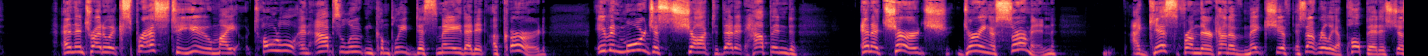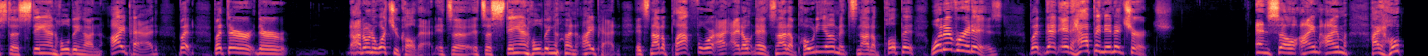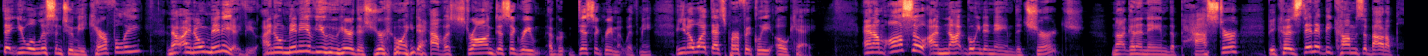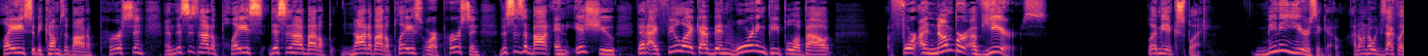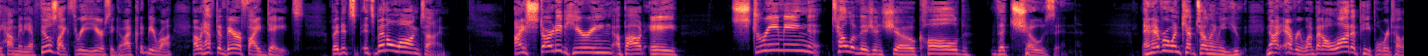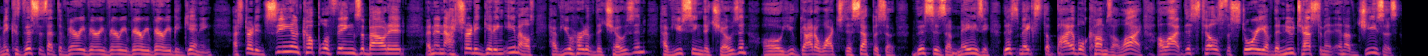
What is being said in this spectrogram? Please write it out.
and then try to express to you my total and absolute and complete dismay that it occurred. Even more just shocked that it happened in a church during a sermon. I guess from their kind of makeshift, it's not really a pulpit, it's just a stand holding an iPad, but but they're they're I don't know what you call that. It's a it's a stand holding an iPad. It's not a platform. I, I don't know. It's not a podium. It's not a pulpit. Whatever it is, but that it happened in a church. And so I'm, I'm, I hope that you will listen to me carefully. Now, I know many of you, I know many of you who hear this, you're going to have a strong disagree, disagreement with me. You know what? That's perfectly okay. And I'm also, I'm not going to name the church. I'm not going to name the pastor because then it becomes about a place, it becomes about a person, and this is not a place, this is not about a not about a place or a person. This is about an issue that I feel like I've been warning people about for a number of years. Let me explain. Many years ago, I don't know exactly how many. It feels like 3 years ago. I could be wrong. I would have to verify dates, but it's it's been a long time. I started hearing about a streaming television show called The Chosen. And everyone kept telling me, you, not everyone, but a lot of people were telling me, because this is at the very, very, very, very, very beginning. I started seeing a couple of things about it. And then I started getting emails. Have you heard of The Chosen? Have you seen The Chosen? Oh, you've got to watch this episode. This is amazing. This makes the Bible comes alive, alive. This tells the story of the New Testament and of Jesus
